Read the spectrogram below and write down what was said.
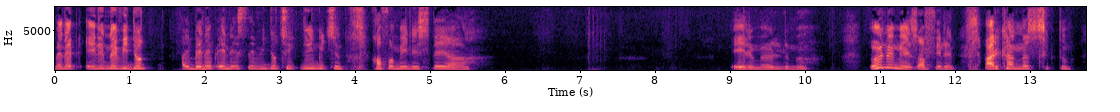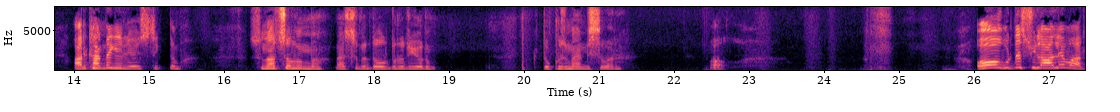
Ben hep Erim'le video Ay ben hep Enes'le video çektiğim için kafam Enes'te ya. Erim öldü mü? Ölmemeyiz aferin. Arkanda sıktım. Arkanda geliyor sıktım. Şunu açalım mı? Ben şunu doldur diyorum. 9 mermisi var. Al. Oo burada sülale var.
